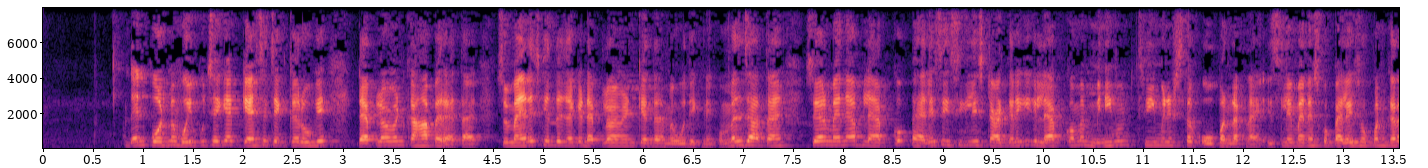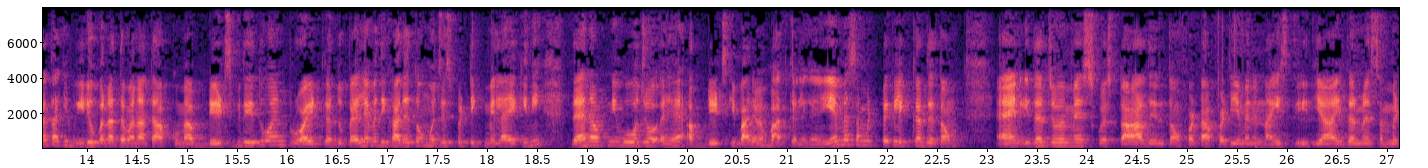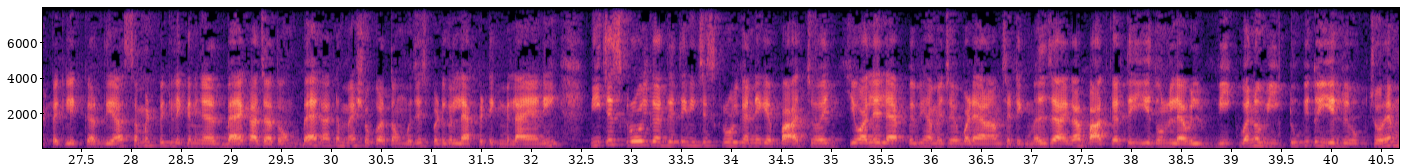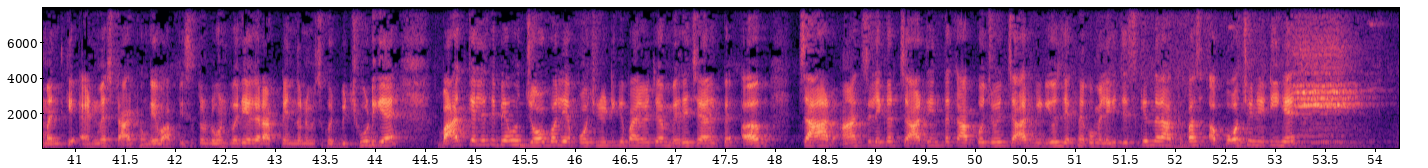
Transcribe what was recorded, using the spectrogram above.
देन फोर्थ में वही पूछे कि आप कैसे चेक करोगे? डेप्लॉयमेंट कहाँ पे रहता है? सो so, मैनेज के अंदर जाके डेप्लॉयमेंट के अंदर हमें वो देखने को मिल जाता है। सो so, यार मैंने अब लैब को पहले से इसीलिए स्टार्ट करेगी कि लैब को हमें मिनिमम थ्री मिनट्स तक ओपन रखना है। इसलिए मैंने इसको पहले से ओपन करा ताकि वीडियो बनाते बनाते आपको मैं अपडेट्स भी दे दूँ एंड प्रोवाइड कर दूँ। पहले मैं दिखा देता हूँ मुझे इस पर टिक मिला है कि नहीं? देन अपनी वो जो है अपडेट्स के बारे में बात कर लेंगे। ये मैं सबमिट पे क्लिक कर देता हूँ। एंड इधर जो है मैं इसको स्टार दे देता हूँ फटाफट। ये मैंने नाइस दे दिया। इधर मैंने सबमिट पर क्लिक कर दिया। सबमिट पर क्लिक करने के बाद बैक आ जाता हूँ। बैक आकर मैं शो करता हूँ मुझे इस पर्टिकुलर लैब पे टिक मिला है नहीं। नीचे स्क्रॉल कर देते, नीचे स्क्रॉल करने के बाद जो है, ये वाले लैब पे भी हमें जो है बड़े आराम से टिक मिल जाएगा। बात करते हैं, ये दोनों लेवल वीक वन और वीक टू की तो ये लोग जो है मंथ के एंड में स्टार्ट होंगे वापस से। तो डोंट वरी अगर आपके इन दोनों में से कुछ भी छूट गया है। बात कर लेते भैया, वो जॉब वाली अपॉर्चुनिटी के बारे में मेरे चैनल पे अब चार, आज से लेकर चार दिन तक आपको जो है चार वीडियोस देखने को मिलेगी, जिसके अंदर आपके पास अपॉर्चुनिटी है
